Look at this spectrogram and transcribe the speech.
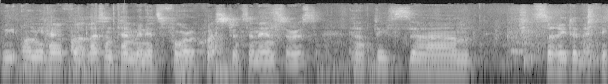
We only have uh, less than 10 minutes for questions and answers. Uh, please, um, Sarit and Effie.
